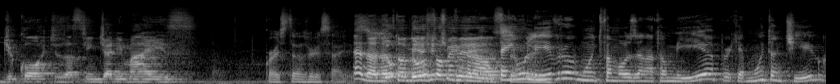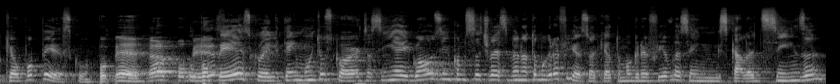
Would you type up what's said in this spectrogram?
De cortes assim de animais. Cortes transversais. É, na Do- anatomia a do gente vê isso Tem um também. livro muito famoso de anatomia, porque é muito antigo, que é o Popesco. Pô, É, É, O Popesco, ele tem muitos cortes, assim, é igualzinho como se você estivesse vendo a tomografia, só que a tomografia vai ser em escala de cinza,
